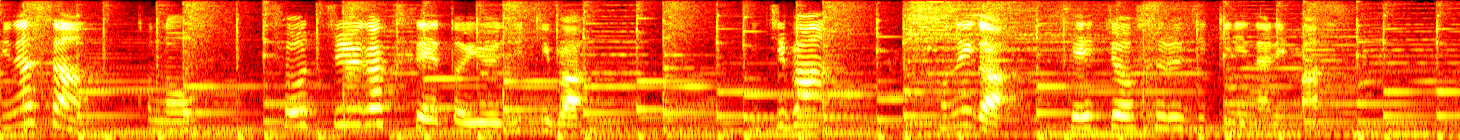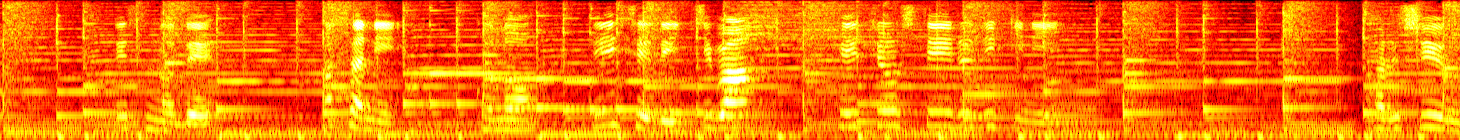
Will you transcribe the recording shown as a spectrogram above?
皆さんこの小中学生という時期は一番が成長する時期になります。ですのでまさにこの人生で一番成長している時期にカルシウム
